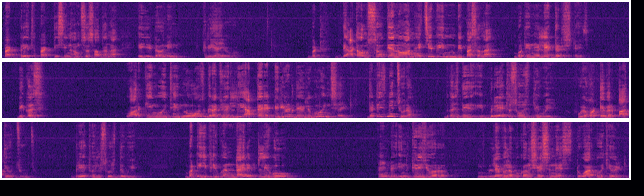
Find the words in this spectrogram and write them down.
breath practice in Hamsa Sadhana is done in Kriya Yoga. But that also can one achieve in Vipassana, but in a later stage. Because working with his nose gradually after a period they will go inside. That is natural. Because the breath shows the way. Whatever path you choose, breath will shows the way. But if you can directly go and increase your level of consciousness to work with it,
